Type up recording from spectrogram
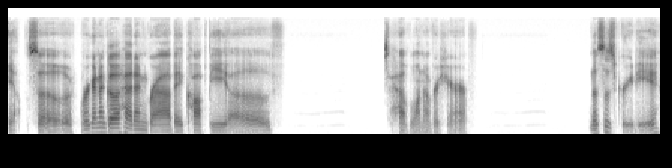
Yeah, so we're gonna go ahead and grab a copy of. Have one over here. This is greedy.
